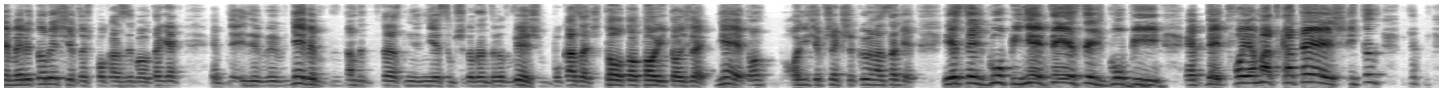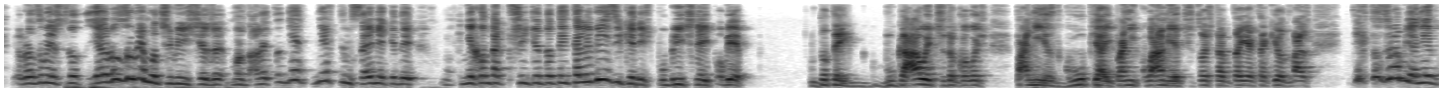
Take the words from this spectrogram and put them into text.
e, merytorycznie coś pokazywał, tak jak e, nie wiem, teraz nie jestem przygotowany tego, wiesz, pokazać to, to, to i to źle. Nie, to on, oni się przekrzykują na zasadzie jesteś głupi, nie, ty jesteś głupi, e, twoja matka też i to rozumiesz, to ja rozumiem oczywiście, że można, ale to nie, nie w tym Sejmie, kiedy niech on tak przyjdzie do tej telewizji kiedyś publicznej i powie, do tej bugały, czy do kogoś pani jest głupia i pani kłamie, czy coś tam, tak jak taki odważny. Niech to zrobi, a nie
